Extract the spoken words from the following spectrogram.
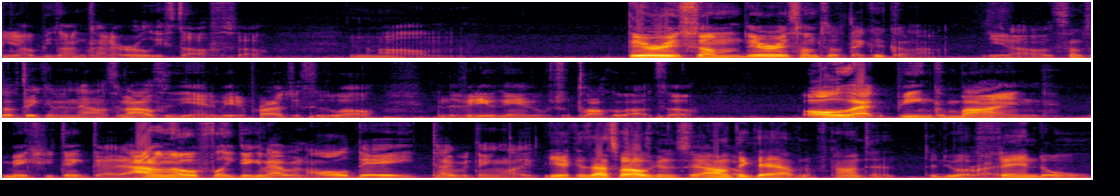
you know, begun kind of early stuff. So um, there is some there is some stuff that could come out. You know, some stuff they can announce, and obviously the animated projects as well, and the video games, which we'll talk about. So all that being combined makes you think that I don't know if like they can have an all day type of thing, like Yeah, because that's what I was going to say. I don't think they have enough content to do a Right. FanDome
